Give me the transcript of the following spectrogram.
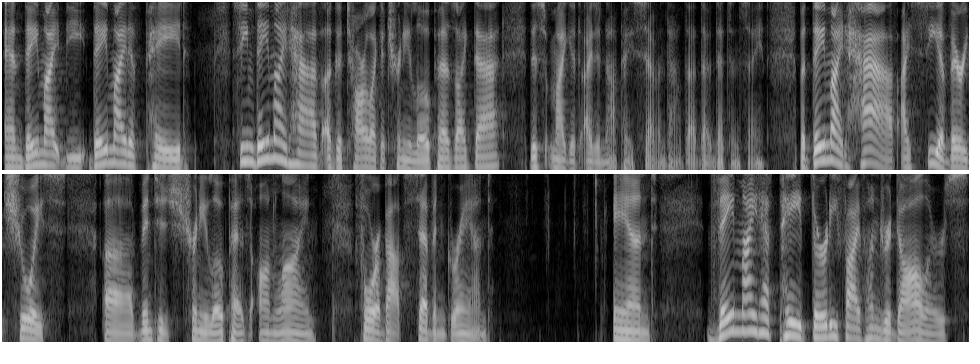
and they might be they might have paid See, they might have a guitar like a Trini Lopez like that. This my I did not pay seven thousand. That, that, that's insane. But they might have. I see a very choice uh, vintage Trini Lopez online for about seven grand, and they might have paid thirty five hundred dollars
